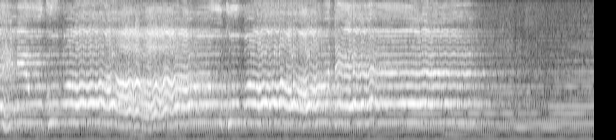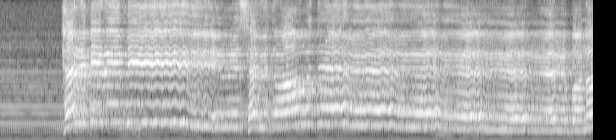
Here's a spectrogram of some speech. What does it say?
ehli ukuba ukubade her bir sevdade bana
